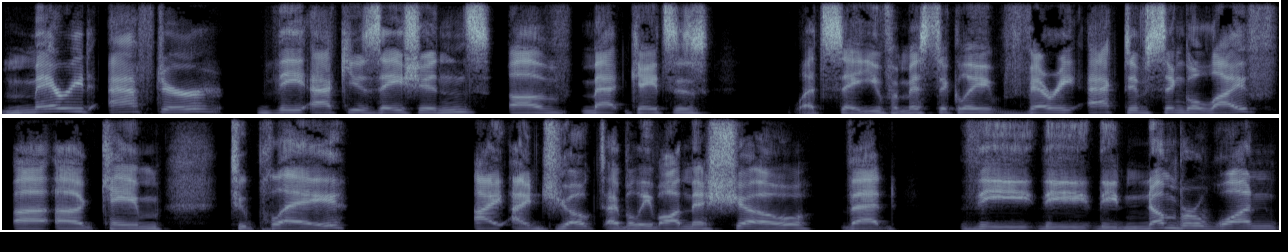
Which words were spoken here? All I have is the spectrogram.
married after the accusations of Matt Gaetz's, let's say euphemistically, very active single life uh, uh, came to play. I I joked, I believe, on this show that the the the number one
